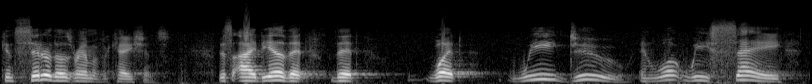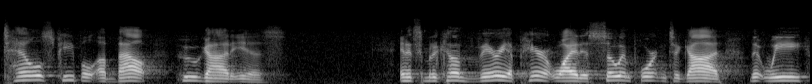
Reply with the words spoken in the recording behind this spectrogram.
Consider those ramifications. This idea that, that what we do and what we say tells people about who God is. And it's become very apparent why it is so important to God that we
